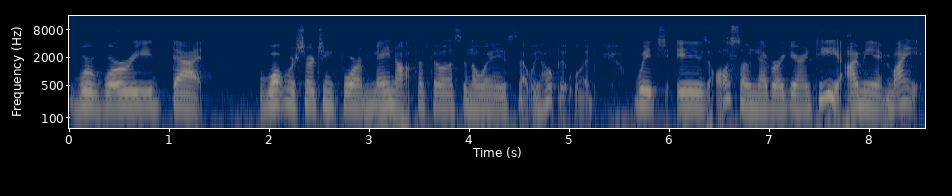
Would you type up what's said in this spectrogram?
we're worried that what we're searching for may not fulfill us in the ways that we hope it would, which is also never a guarantee. I mean, it might,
